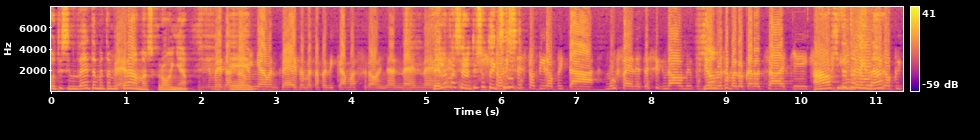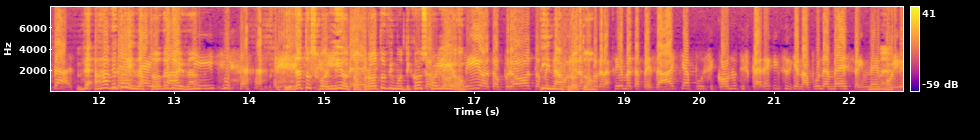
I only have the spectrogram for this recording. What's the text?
ό,τι συνδέεται με τα μικρά μας χρόνια. Με τα, ε, βέβαια, με τα παιδικά μας χρόνια, ναι, ναι. Θέλω να σε ρωτήσω το εξής. στο τυροπιτά μου φαίνεται, συγγνώμη που Ποιο; με το καροτσάκι. Α, όχι, δεν τον είδα. Δε, α, δεν ναι, το είδα ναι, αυτό, δεν το είδα. είδα το σχολείο, το ναι. πρώτο δημοτικό σχολείο. Το σχολείο, το πρώτο. Τι με να πρώτο; φωτογραφία με τα παιδάκια που σηκώνουν τις καρέκλε για να μπουν μέσα. Είναι ναι. πολύ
